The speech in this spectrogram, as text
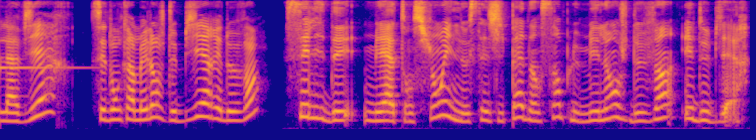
La bière? C'est donc un mélange de bière et de vin? C'est l'idée, mais attention, il ne s'agit pas d'un simple mélange de vin et de bière.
